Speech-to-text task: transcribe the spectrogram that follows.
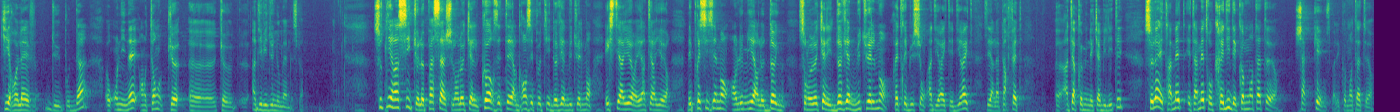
qui relève du Bouddha, on y naît en tant qu'individu euh, individu nous-mêmes, n'est-ce pas? Soutenir ainsi que le passage selon lequel corps et terres, grands et petits, deviennent mutuellement extérieurs et intérieurs, mais précisément en lumière le dogme selon lequel ils deviennent mutuellement rétribution indirecte et directe, c'est-à-dire la parfaite euh, intercommunicabilité, cela est à, mettre, au crédit des commentateurs, chaque nest pas, les commentateurs,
